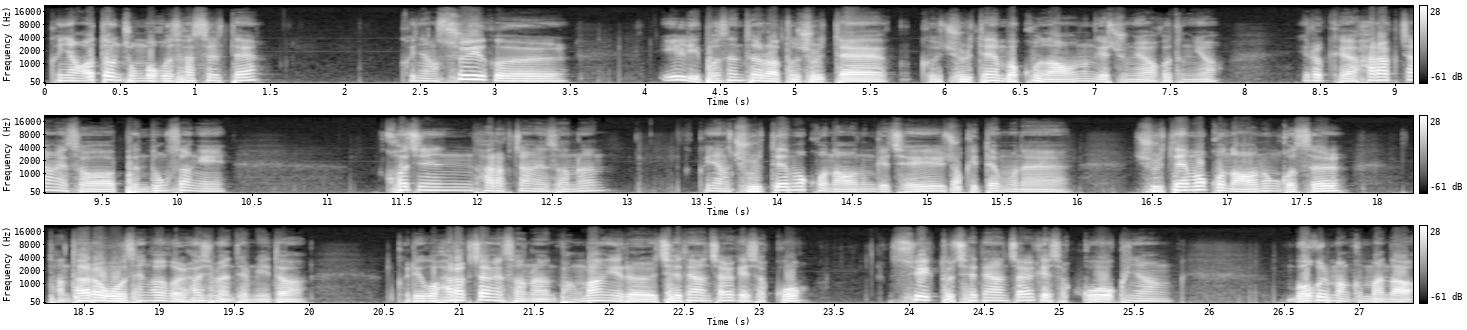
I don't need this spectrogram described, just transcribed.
그냥 어떤 종목을 샀을 때 그냥 수익을 1, 2%라도 줄 때 그 줄 때 먹고 나오는 게 중요하거든요. 이렇게 하락장에서 변동성이 커진 하락장에서는 그냥 줄 때 먹고 나오는 게 제일 좋기 때문에 줄 때 먹고 나오는 것을 단타라고 생각을 하시면 됩니다. 그리고 하락장에서는 방망이를 최대한 짧게 잡고 수익도 최대한 짧게 잡고 그냥 먹을 만큼만 나,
